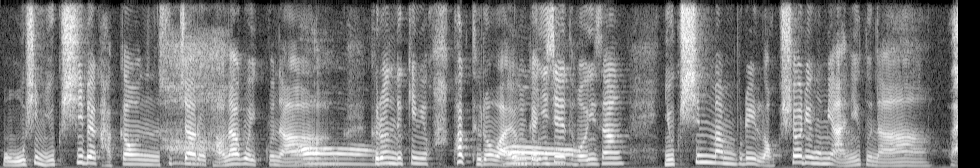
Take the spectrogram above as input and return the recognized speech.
뭐 50, 60에 가까운 숫자로 변하고 있구나. 어. 그런 느낌이 확확 들어와요. 그러니까 어. 이제 더 이상 60만 불이 럭셔리 홈이 아니구나. 와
